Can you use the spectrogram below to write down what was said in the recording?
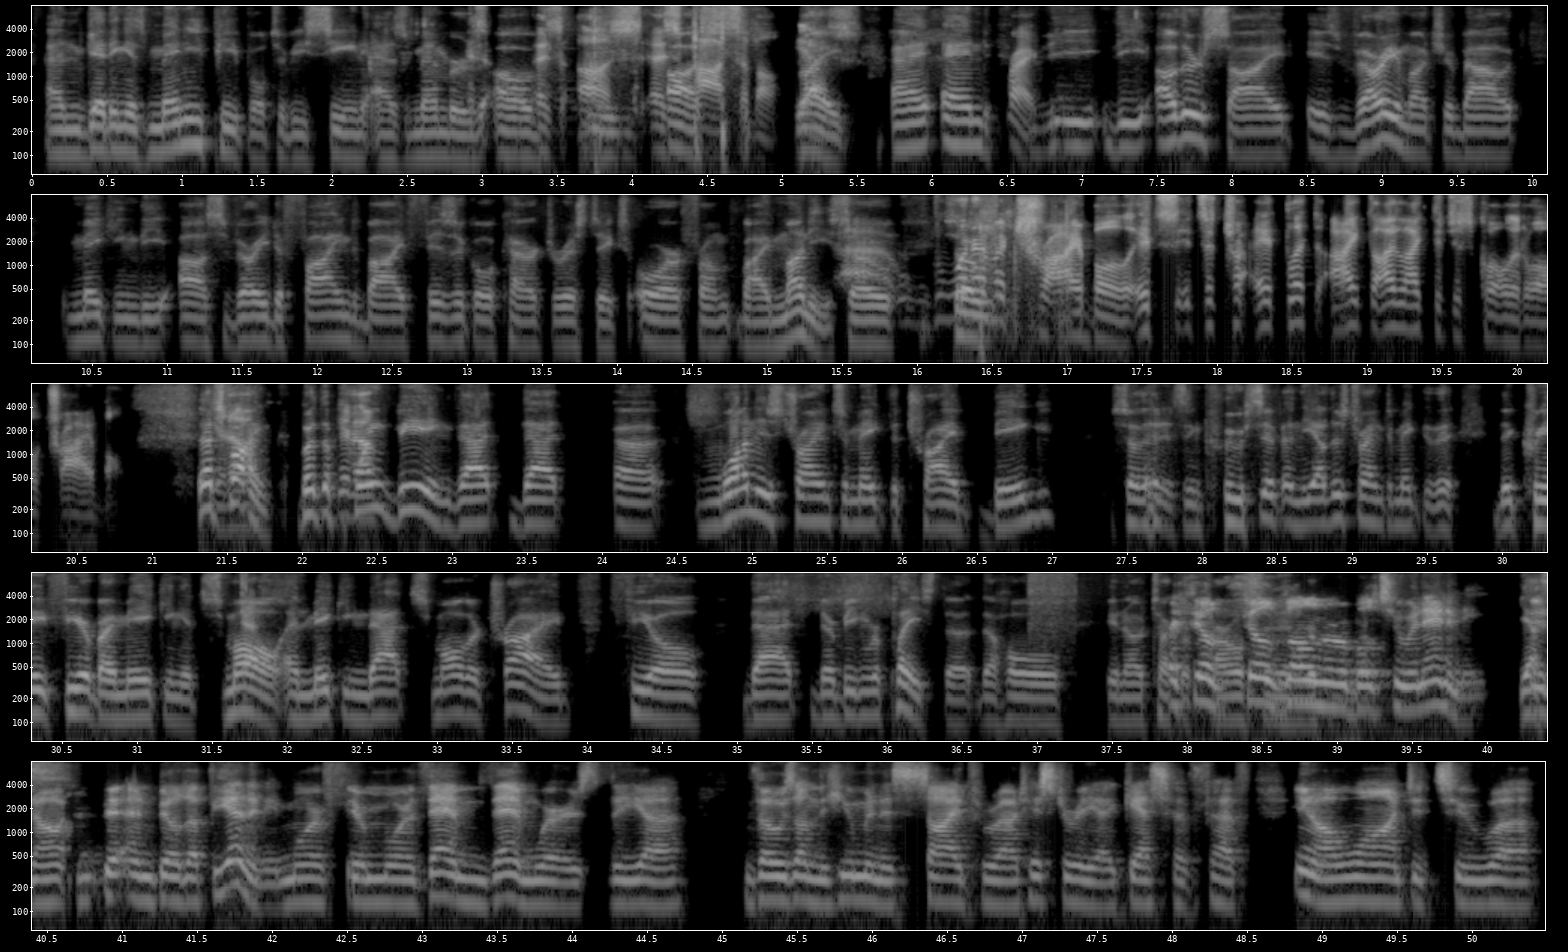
and getting as many people to be seen as members of As us as us. possible. right Yes. and, and Right. the the other side is very much about making the us very defined by physical characteristics or from by money so Uh, whatever tribal it's it's a tri- it let I, I like to just call it all tribal that's you know, fine but the you know. point being that that uh one is trying to make the tribe big so that it's inclusive and the other's trying to make the, the create fear by making it small Yes. and making that smaller tribe feel that they're being replaced the the whole you know Tucker I feel Carlson feel and- vulnerable to an enemy. Yes you know, and, and build up the enemy. More fear, more them, them. Whereas the uh, those on the humanist side throughout history, I guess, have have you know wanted to uh,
